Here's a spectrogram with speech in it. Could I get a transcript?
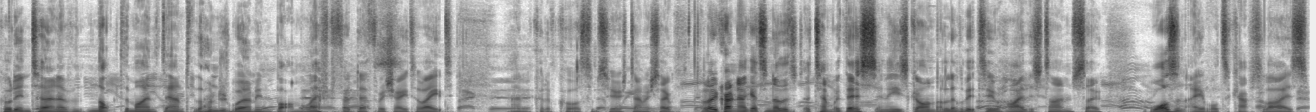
could in turn have knocked the mines down to the 100 worm in bottom left for Deathwish 808 and could have caused some serious damage. So Load Crap now gets another attempt with this, and he's gone a little bit too high this time, so wasn't able to capitalise.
